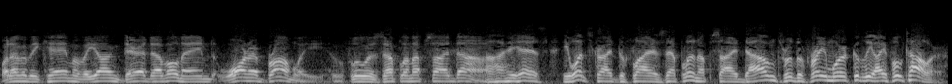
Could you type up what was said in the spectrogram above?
whatever became of a young daredevil named Warner Bromley, who flew a Zeppelin upside down. Ah, yes. He once tried to fly a Zeppelin upside down through the framework of the Eiffel Tower.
